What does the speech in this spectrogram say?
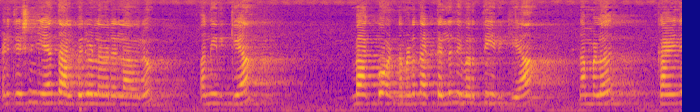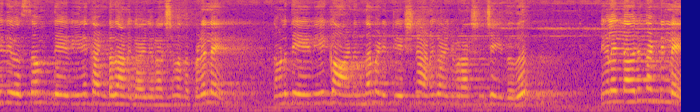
മെഡിറ്റേഷൻ ചെയ്യാൻ താല്പര്യമുള്ളവരെല്ലാവരും വന്നിരിക്കുക. ബാക്ക് ബോൺ നമ്മുടെ നട്ടെല്ല് നിവർത്തിയിരിക്കുക. നമ്മൾ കഴിഞ്ഞ ദിവസം ദേവീനെ കണ്ടതാണ് കഴിഞ്ഞ പ്രാവശ്യം വന്നപ്പോഴല്ലേ? നമ്മൾ ദേവിയെ കാണുന്ന മെഡിറ്റേഷനാണ് കഴിഞ്ഞ പ്രാവശ്യം ചെയ്തത്. നിങ്ങളെല്ലാവരും കണ്ടില്ലേ?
